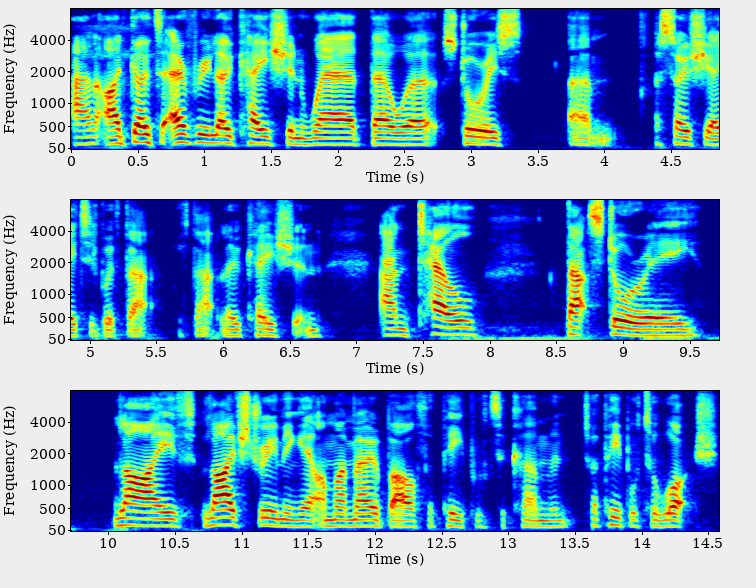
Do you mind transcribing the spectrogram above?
and I'd go to every location where there were stories um, associated with that with that location, and tell that story live, live streaming it on my mobile for people to come and for people to watch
